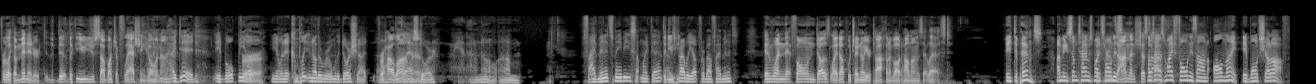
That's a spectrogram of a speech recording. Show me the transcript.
for like a minute or t- the, like you, you just saw a bunch of flashing going on. I did. It woke me For- up. You know, in a completely another room with the door shut. For uh, how the long, Glass man? door. Man, I don't know. Um, five minutes, maybe something like that. Did I you was probably up for about five minutes. And when that phone does light up, which I know you're talking about, how long does that last? It depends. I mean, sometimes my It phone turns is on, then shuts Sometimes off. my phone is on all night. It won't shut off.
